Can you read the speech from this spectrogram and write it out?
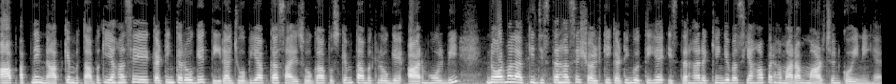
आप अपने नाप के मुताबिक यहाँ से कटिंग करोगे, तीरा जो भी आपका साइज़ होगा, आप उसके मुताबिक लोगे आर्म होल भी। नॉर्मल आपकी जिस तरह से शर्ट की कटिंग होती है, इस तरह रखेंगे। बस यहाँ पर हमारा मार्जिन कोई नहीं है।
